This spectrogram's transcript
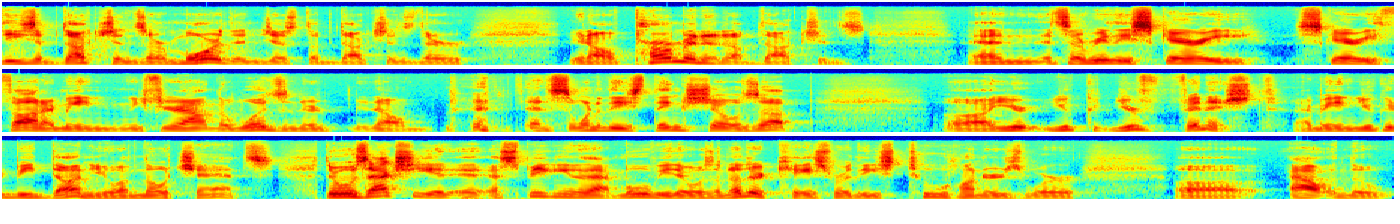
these abductions are more than just abductions; they're you know permanent abductions, and it's a really scary scary thought. I mean, if you're out in the woods and there you know and so one of these things shows up. Uh, you're you could you're finished. I mean, you could be done. You have no chance. There was actually, a, a, speaking of that movie, there was another case where these two hunters were uh, out in the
